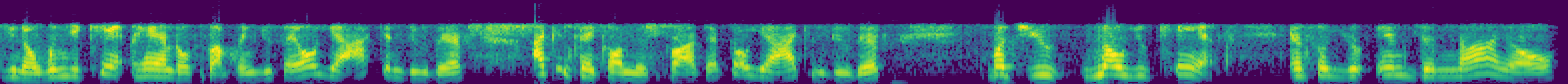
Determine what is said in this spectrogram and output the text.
you know, when you can't handle something, you say, oh yeah, I can do this. I can take on this project. Oh yeah, I can do this. But you know you can't. And so you're in denial.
